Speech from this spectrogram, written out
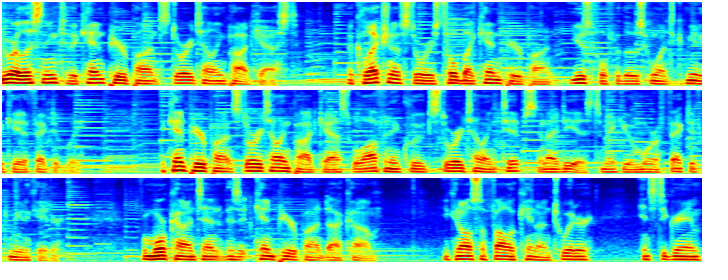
You are listening to the Ken Pierpont Storytelling Podcast, a collection of stories told by Ken Pierpont, useful for those who want to communicate effectively. The Ken Pierpont Storytelling Podcast will often include storytelling tips and ideas to make you a more effective communicator. For more content, visit kenpierpont.com. You can also follow Ken on Twitter, Instagram,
